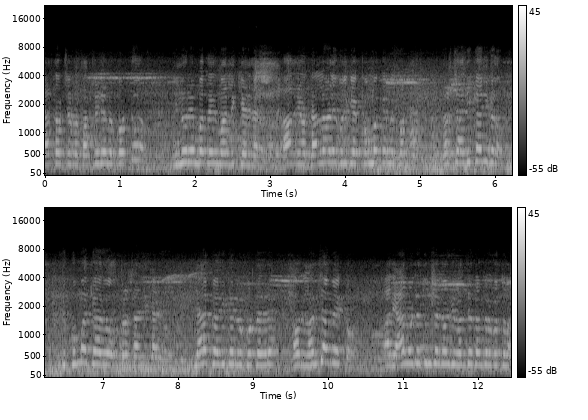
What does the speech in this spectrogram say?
ಎರಡು ಸಾವಿರ ಚಿಲ್ಲರೆ ಸಬ್ಸಿಡಿಯನ್ನು ಕೊಟ್ಟು ಇನ್ನೂರ ಎಂಬತ್ತೈದು ಮಾಡಲಿಕ್ಕೆ ಹೇಳಿದ್ದಾರೆ ಆದರೆ ಇವತ್ತು ದಲ್ಲಾಳಿಗಳಿಗೆ ಕುಂಭಕ್ಕೆ ಕೊಟ್ಟು ಭ್ರಷ್ಟ ಅಧಿಕಾರಿಗಳು, ಇದು ಕುಂಭಕ್ಕೆ ಯಾರು ಭ್ರಷ್ಟ ಅಧಿಕಾರಿಗಳು? ಯಾಕೆ ಅಧಿಕಾರಿಗಳು ಕೊಡ್ತಾ ಇದ್ದಾರೆ ಅವ್ರು ಲಂಚ ಬೇಕು. ಅದು ಯಾರು ಹೊಟ್ಟೆ ತುಂಬಿಸೋಕ್ಕಾಗಿ ಲಂಚ ತಂದ್ರೆ ಗೊತ್ತಿಲ್ಲ.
